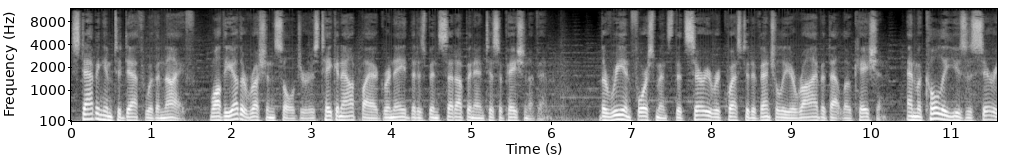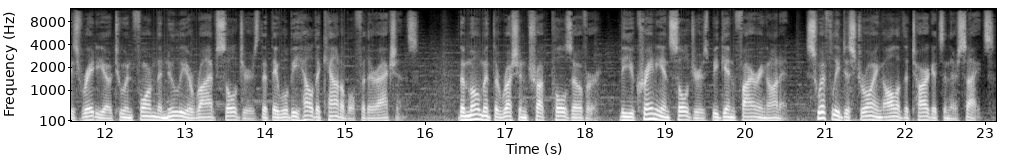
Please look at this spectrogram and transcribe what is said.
stabbing him to death with a knife, while the other Russian soldier is taken out by a grenade that has been set up in anticipation of him. The reinforcements that Sari requested eventually arrive at that location, and Mykola uses Sari's radio to inform the newly arrived soldiers that they will be held accountable for their actions. The moment the Russian truck pulls over, the Ukrainian soldiers begin firing on it, swiftly destroying all of the targets in their sights.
